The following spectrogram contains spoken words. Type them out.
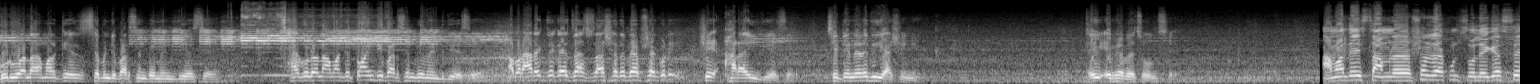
গরুওয়ালা আমাকে সেভেন্টি পার্সেন্ট পেমেন্ট দিয়েছে, ছাগলওয়ালা আমাকে টোয়েন্টি পার্সেন্ট পেমেন্ট দিয়েছে। আবার আরেক জায়গায় যার যার সাথে ব্যবসা করি, সে হারাই গিয়েছে। সে টেনেরে দিয়ে আসেনি। এই, এভাবে চলছে। আমাদের চামড়া ব্যবসাটা এখন চলে গেছে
